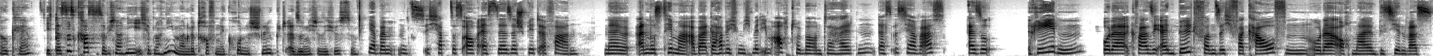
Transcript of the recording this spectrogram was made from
Okay. Ich, das ist krass, das habe ich noch nie, ich habe noch nie jemanden getroffen, der chronisch lügt. Also nicht, dass ich wüsste. Ja, beim, ich habe das auch erst sehr, sehr spät erfahren. Naja, anderes Thema, aber da habe ich mich mit ihm auch drüber unterhalten. Das ist ja was, also reden oder quasi ein Bild von sich verkaufen oder auch mal ein bisschen was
